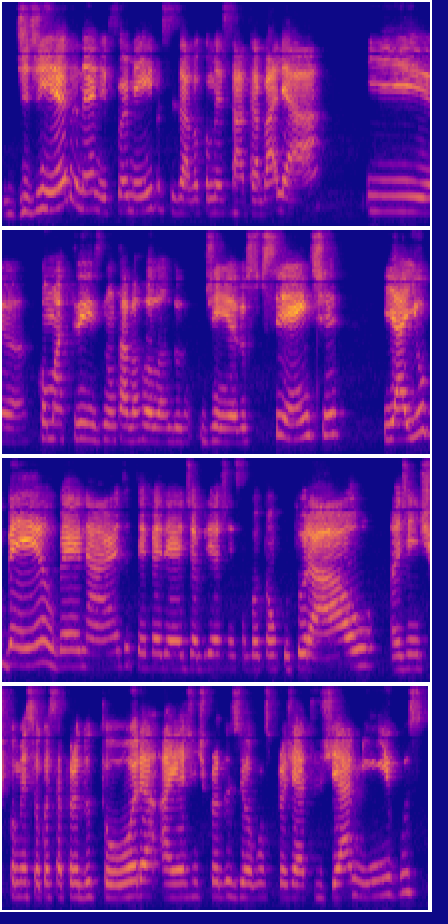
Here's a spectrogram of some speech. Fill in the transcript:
de dinheiro, né? Me formei, precisava começar a trabalhar. E como atriz não estava rolando dinheiro suficiente, e aí o B, o Bernardo, teve a ideia de abrir a agência Botão Cultural. A gente começou com essa produtora, aí a gente produziu alguns projetos de amigos.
